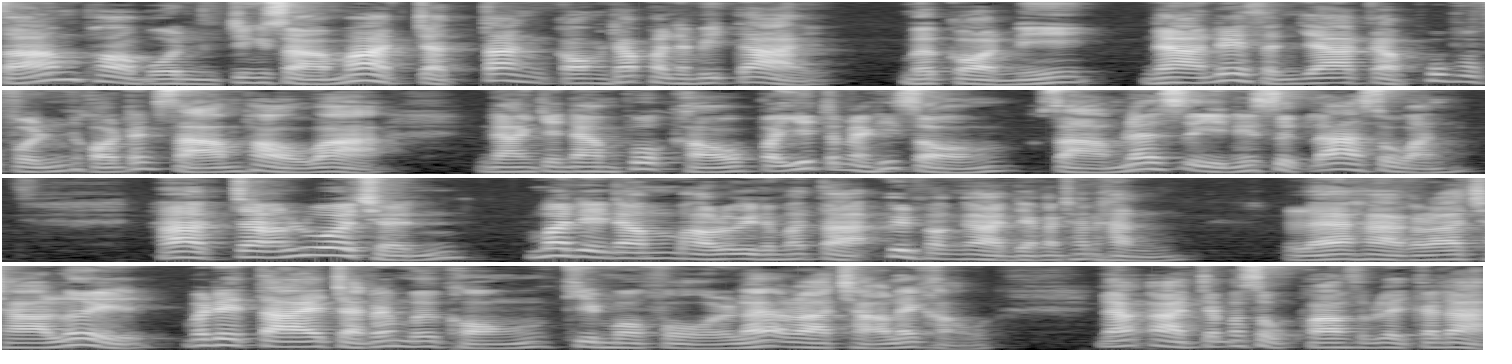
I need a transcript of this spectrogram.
สามเผ่าบนจึงสามารถจัดตั้งกองทัพพันธมิตรได้ เมื่อก่อนนี้นางได้สัญญากับผู้ฝึกฝนของทั้งสามเผ่าว่า นางจะนำพวกเขาไปยึดตำแหน่งที่สองสามและสี่ในศึกล่าสวรรค์ หากจางลั่วเฉินไม่ได้นำเผ่าลุยนมตะขึ้นพังงาดอย่างกระทันหัน และหากราชาเล่ยไม่ได้ตายจากน้ำมือของคิมโมโฟ และราชาไล่เขานางอาจจะประสบความสำเร็จก็ได้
